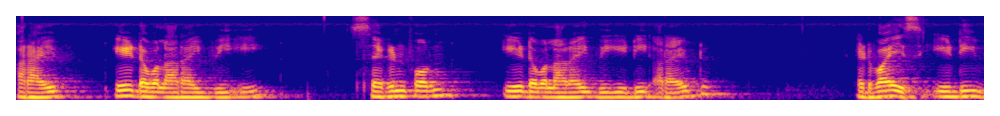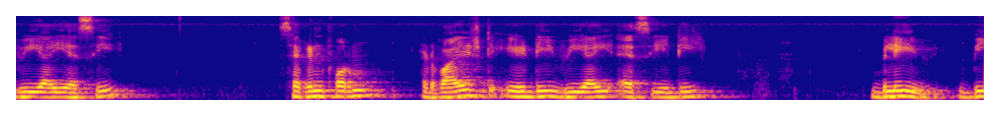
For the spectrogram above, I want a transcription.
arrive A double R I V E second form A double R I V E D arrived advice A D V I S E second form advised A D V I S E D believe B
